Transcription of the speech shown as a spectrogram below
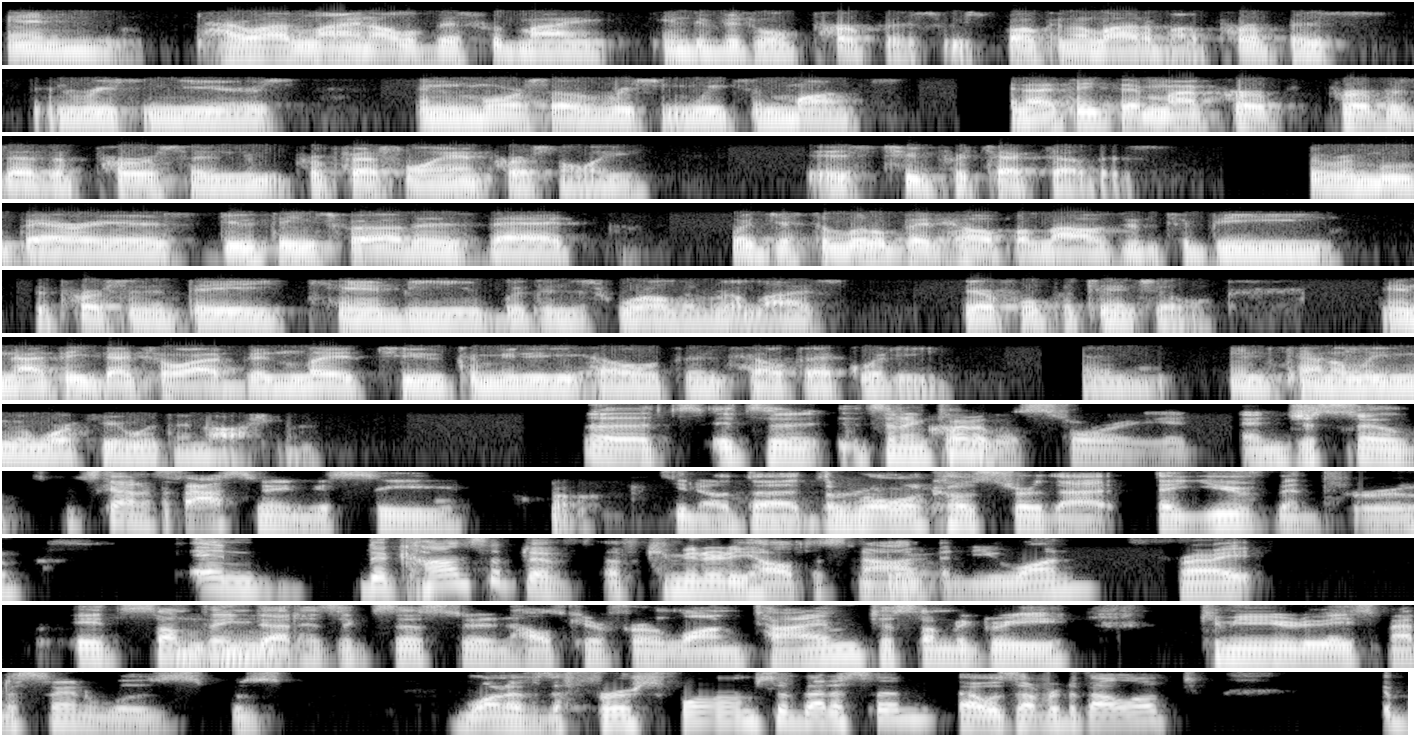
and how do I align all of this with my individual purpose. We've spoken a lot about purpose in recent years and more so recent weeks and months. And I think that my pur- purpose as a person, professional and personally, is to protect others, to remove barriers, do things for others that with just a little bit help allows them to be the person that they can be within this world and realize their full potential. And I think that's how I've been led to community health and health equity and, and kind of leading the work here within Ochsner. Uh, it's it's a it's an incredible story, and just so it's kind of fascinating to see you know the the roller coaster that that you've been through. And the concept of, of community health is not a new one right? It's something mm-hmm. that has existed in healthcare for a long time. To some degree community-based medicine was was one of the first forms of medicine that was ever developed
